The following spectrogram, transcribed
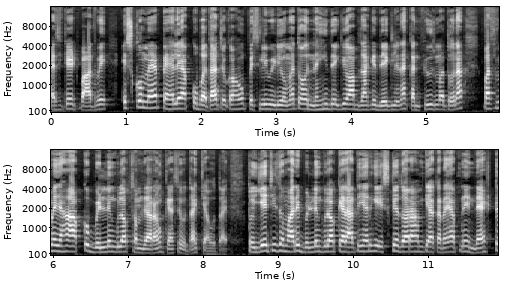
एसिटेट पाथवे इसको मैं पहले आपको बता चुका हूँ पिछली वीडियो में तो नहीं देखियो, आप जाके देख लेना कंफ्यूज मत होना। बस मैं यहाँ आपको बिल्डिंग ब्लॉक समझा रहा हूँ, कैसे होता है, क्या होता है। तो ये चीज़ हमारी बिल्डिंग ब्लॉक कहलाती है, यानी कि इसके द्वारा हम क्या कर रहे हैं, अपने नेक्स्ट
